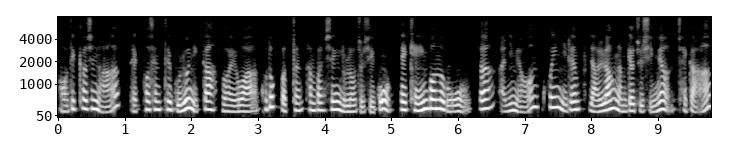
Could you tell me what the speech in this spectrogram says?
어디까지나 100% 무료니까 좋아요와 구독 버튼 한번 씩 눌러주시고 제 개인 번호로 아니면 코인 이름 연락 남겨주시면 제가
